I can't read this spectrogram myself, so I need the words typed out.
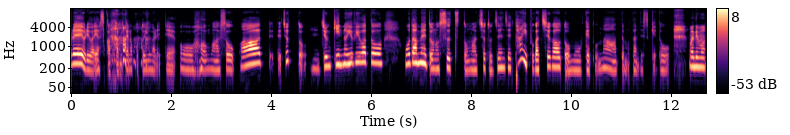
れよりは安かったみたいなこと言われて おおまあそうかって言ってちょっと、ね純金の指輪とオーダーメイドのスーツとまあちょっと全然タイプが違うと思うけどなーって思ったんですけど。まあでも、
